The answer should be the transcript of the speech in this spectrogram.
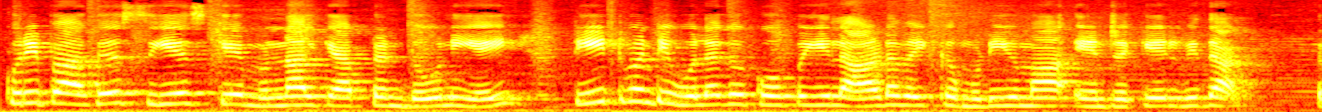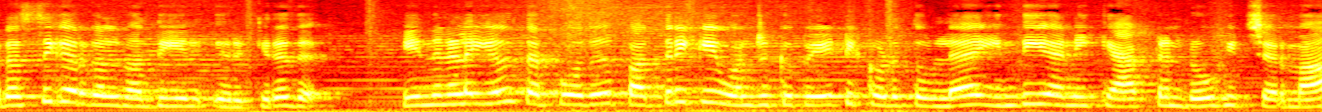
குறிப்பாக சிஎஸ்கே முன்னாள் கேப்டன் தோனியை டி டுவெண்டி உலக கோப்பையில் ஆட வைக்க முடியுமா என்ற கேள்விதான் ரசிகர்கள் மத்தியில் இருக்கிறது. இந்த நிலையில் தற்போது பத்திரிகை ஒன்றுக்கு பேட்டி கொடுத்துள்ள இந்திய அணி கேப்டன் ரோஹித் சர்மா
